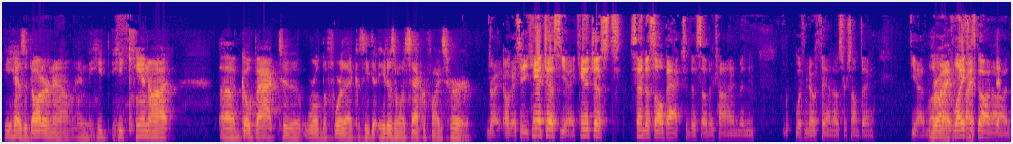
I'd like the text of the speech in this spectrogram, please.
he has a daughter now and he he cannot uh, go back to the world before that because he d- he doesn't want to sacrifice her. right. Okay. So you can't just yeah you can't just send us all back to this other time and with no Thanos or something yeah li- Right, life has gone on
